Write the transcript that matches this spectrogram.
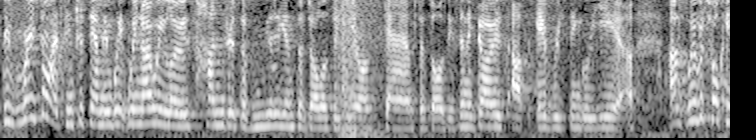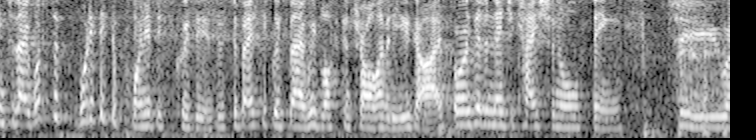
the reason why it's interesting, I mean, we, we know we lose hundreds of millions of dollars a year on scams as Aussies, and it goes up every single year. Um, we were talking today, what's the, what do you think the point of this quiz is? Is to basically say we've lost control over to you guys, or is it an educational thing? To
